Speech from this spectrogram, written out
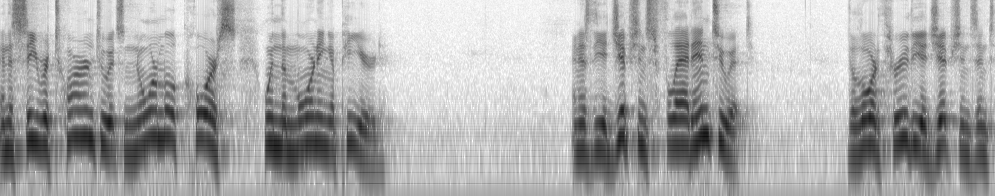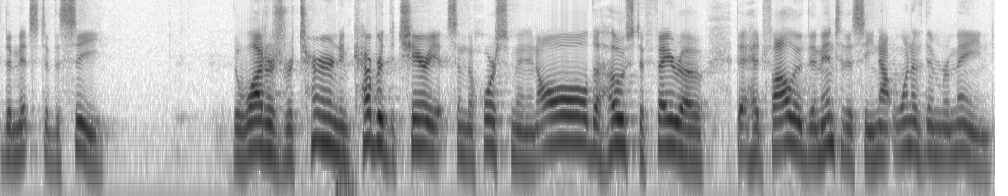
and the sea returned to its normal course when the morning appeared. And as the Egyptians fled into it, the Lord threw the Egyptians into the midst of the sea the waters returned and covered the chariots and the horsemen and all the host of Pharaoh that had followed them into the sea. Not one of them remained.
